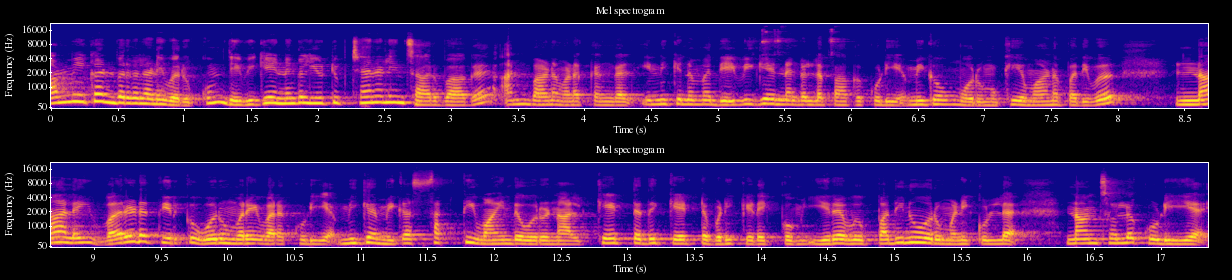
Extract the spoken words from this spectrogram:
ஆன்மீக அன்பர்கள் அனைவருக்கும் தெய்வீக எண்ணங்கள் யூடியூப் சேனலின் சார்பாக அன்பான வணக்கங்கள். இன்னைக்கு நம்ம தெய்வீக எண்ணங்களில் பார்க்கக்கூடிய மிகவும் ஒரு முக்கியமான பதிவு நாளை வருடத்திற்கு ஒரு முறை வரக்கூடிய மிக மிக சக்தி வாய்ந்த ஒரு நாள். கேட்டது கேட்டபடி கிடைக்கும். இரவு பதினோரு மணிக்குள்ள நான் சொல்லக்கூடிய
